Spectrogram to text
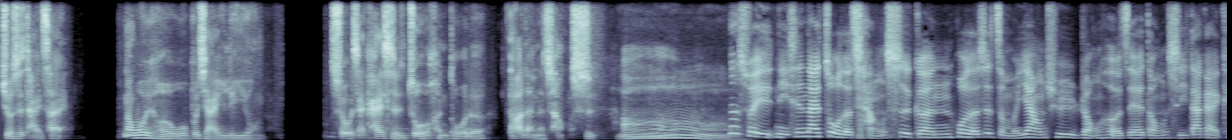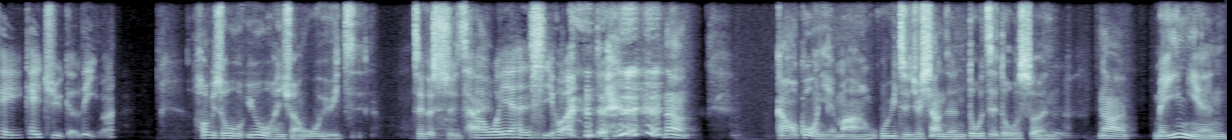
就是台菜。那为何我不加以利用呢？所以我才开始做很多的大胆的尝试。哦，那所以你现在做的尝试跟或者是怎么样去融合这些东西，大概可以可以举个例吗？好比说，因为我很喜欢乌鱼子这个食材，哦，我也很喜欢。对，那刚好过年嘛，乌鱼子就象征多子多孙。那每一年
